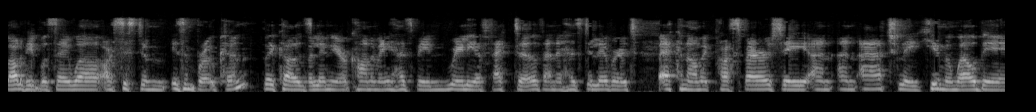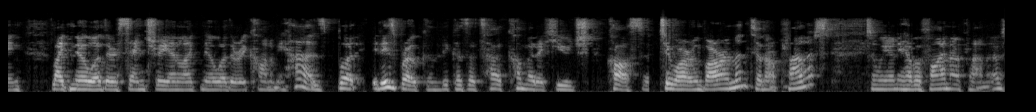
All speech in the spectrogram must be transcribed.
A lot of people say, well, our system isn't broken because the linear economy has been really effective and it has delivered economic prosperity and, and actually human well-being like no other century and like no other economy has. But it is broken because it's come at a huge cost to our environment and our planet and we only have a finite planet,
